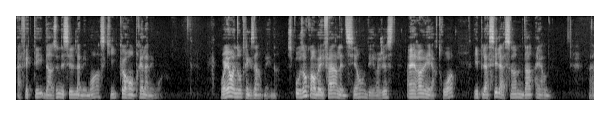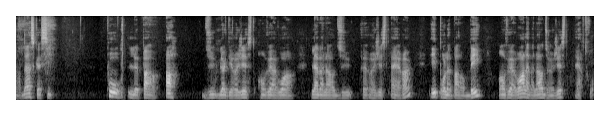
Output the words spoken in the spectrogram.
affectée dans une des cellules de la mémoire, ce qui corromprait la mémoire. Voyons un autre exemple maintenant. Supposons qu'on veuille faire l'addition des registres R1 et R3 et placer la somme dans R2. Alors, dans ce cas-ci, pour le port A du bloc des registres, on veut avoir la valeur du euh, registre R1 et pour le port B, on veut avoir la valeur du registre R3.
